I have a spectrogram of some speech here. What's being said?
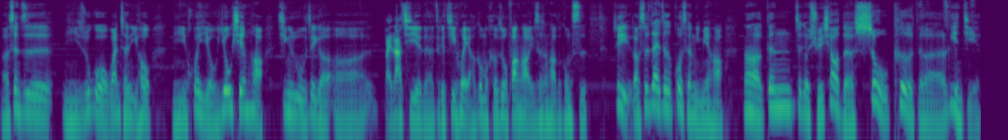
呃，甚至你如果完成以后，你会有优先哈进入这个呃百大企业的这个机会啊，跟我们合作方啊也是很好的公司。所以老师在这个过程里面哈，那跟这个学校的授课的链接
